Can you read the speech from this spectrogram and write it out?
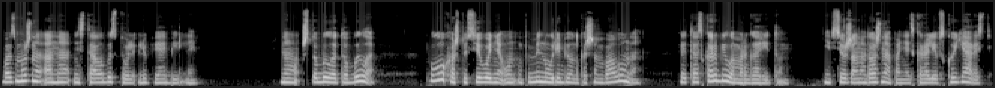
возможно, она не стала бы столь любвеобильной. Но что было, то было. Плохо, что сегодня он упомянул ребенка Шамбалуна. Это оскорбило Маргариту. И все же она должна понять королевскую ярость,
